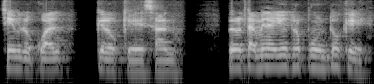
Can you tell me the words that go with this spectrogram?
Sí, lo cual creo que es sano. Pero también hay otro punto que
